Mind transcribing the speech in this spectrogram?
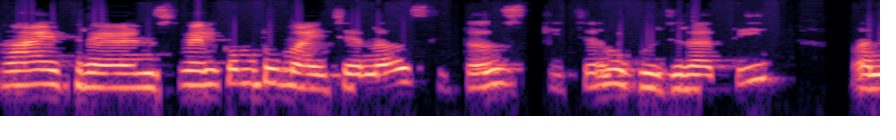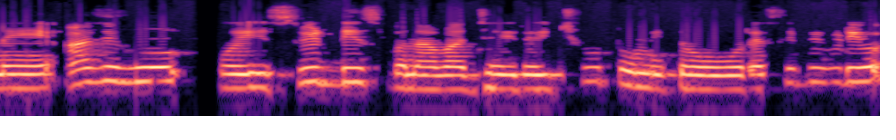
Hi friends welcome to my channel Sheetal's kitchen Gujarati અને આજે હું કોઈ સ્વીટ ડીશ બનાવવા જઈ રહી છું, તો મિત્રો રેસીપી વીડિયો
